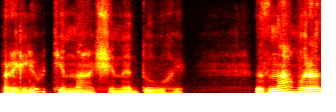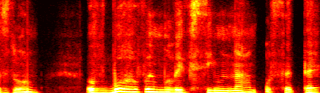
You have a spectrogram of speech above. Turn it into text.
прилюті наші недуги. З нами разом в Бога вимоли всім нам усе те,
